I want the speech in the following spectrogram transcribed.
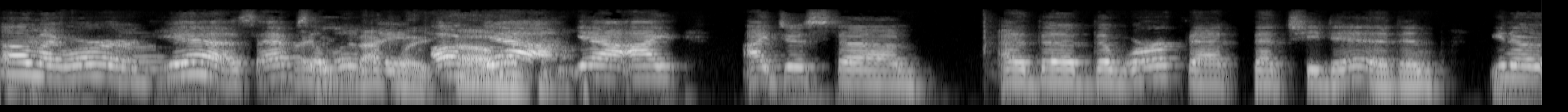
oh my word. Yes, absolutely. Exactly. Oh, oh yeah. Yeah, I I just um uh, the the work that that she did and you know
